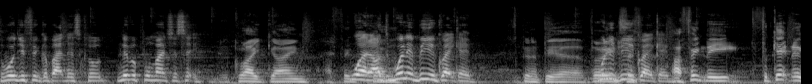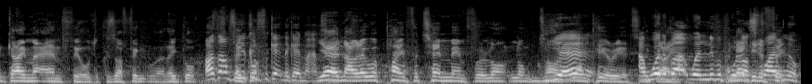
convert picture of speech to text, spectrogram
So what do you think about this, Claude? Liverpool, Manchester City. Great game. I think. Well, uh, um, will it be a great game? It's going to be a very. Will it be a great game? I think the forget the game at Anfield because I think they got. I don't think they you can forget the game at Anfield. Yeah, no, they were playing for ten men for a long, long time, Yeah. long periods. of And what game. about when Liverpool lost 5 affect- 0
